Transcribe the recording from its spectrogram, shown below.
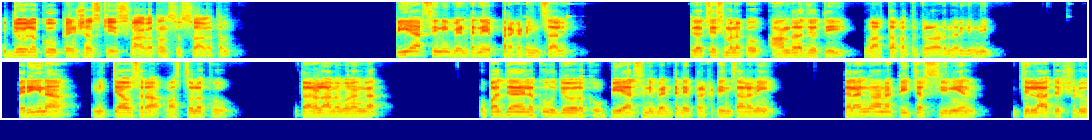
ఉద్యోగులకు పెన్షన్స్కి స్వాగతం సుస్వాగతం. పిఆర్సీని వెంటనే ప్రకటించాలి. ఇది వచ్చేసి మనకు ఆంధ్రజ్యోతి వార్తాపత్రిక రావడం జరిగింది. పెరిగిన నిత్యావసర వస్తువులకు ధరల అనుగుణంగా ఉపాధ్యాయులకు ఉద్యోగులకు పిఆర్సీని వెంటనే ప్రకటించాలని తెలంగాణ టీచర్స్ యూనియన్ జిల్లా అధ్యక్షుడు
